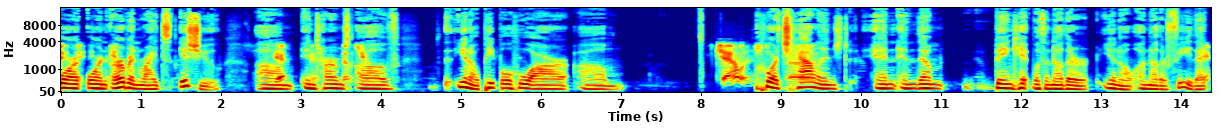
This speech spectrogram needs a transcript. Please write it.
or, or an urban rights issue, um, in terms of, you know, people who are um, challenged, who are uh, challenged, uh, and and them being hit with another, you know, another fee that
